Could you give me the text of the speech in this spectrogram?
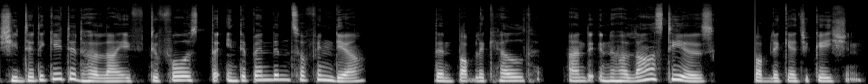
She dedicated her life to first the independence of India then public health, and in her last years, public education.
